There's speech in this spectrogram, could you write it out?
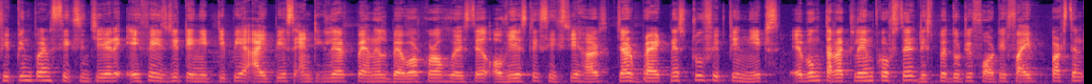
ফিফটিন পয়েন্ট সিক্স ইঞ্চির F HD ten eighty p IPS antiglare panel ব্যবহার করা হয়েছে অবভিয়াসলি সিক্সটি হার্স যার ব্রাইটনেস টু ফিফটি নিটস এবং তারা ক্লেম করছে ডিসপ্লে দুটি forty five percent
